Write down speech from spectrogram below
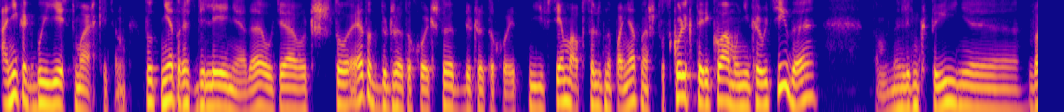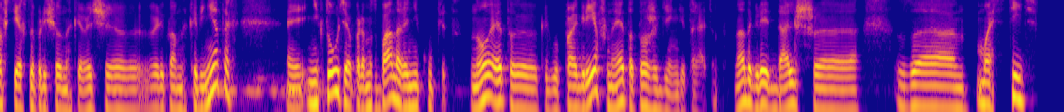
Они как бы и есть маркетинг. Тут нет разделения, да, у тебя вот что этот бюджет уходит, что этот бюджет уходит. И всем абсолютно понятно, что сколько ты рекламу не крути, да, там, на LinkedIn, во всех запрещенных, короче, рекламных кабинетах, э, никто у тебя прям с баннера не купит. Но это как бы прогрев, на это тоже деньги тратят. Надо говорить дальше, замостить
